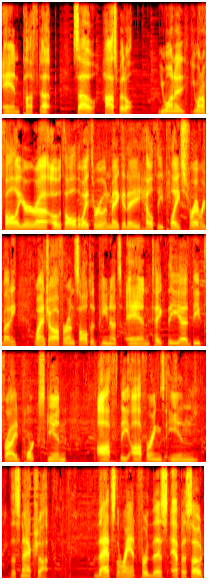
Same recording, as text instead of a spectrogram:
and puffed up. So, hospital, you want to you want to follow your uh, oath all the way through and make it a healthy place for everybody? Why don't you offer unsalted peanuts and take the uh, deep fried pork skin off the offerings in the snack shop? That's the rant for this episode.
